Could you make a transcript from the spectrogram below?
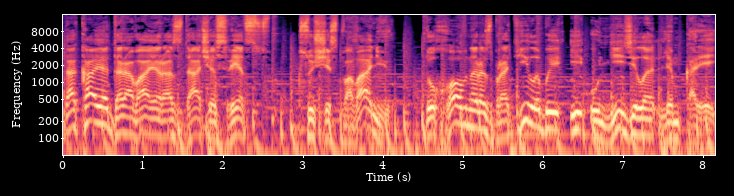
Такая даровая раздача средств к существованию Духовно разбратила бы и унизила лемкарей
